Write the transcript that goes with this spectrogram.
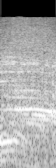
Hawk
